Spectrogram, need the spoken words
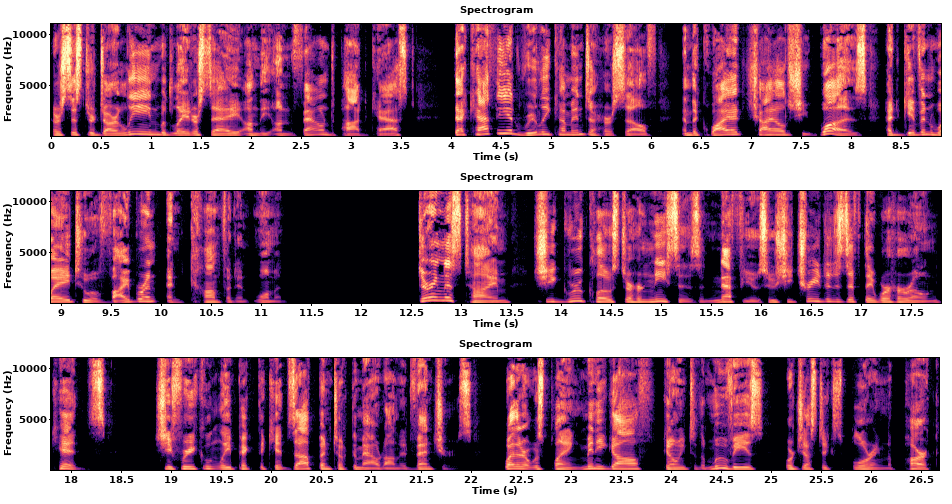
Her sister Darlene would later say on the Unfound podcast that Kathy had really come into herself and the quiet child she was had given way to a vibrant and confident woman. During this time, she grew close to her nieces and nephews, who she treated as if they were her own kids. She frequently picked the kids up and took them out on adventures, whether it was playing mini golf, going to the movies, or just exploring the park.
